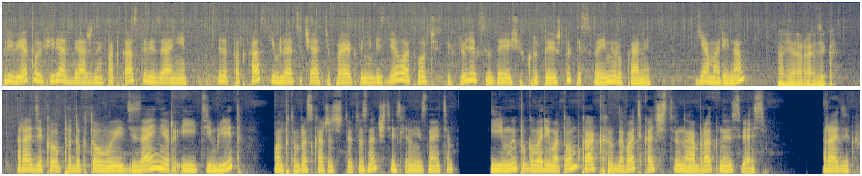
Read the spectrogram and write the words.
Привет, в эфире «Отвяжные» подкаст о вязании. Этот подкаст является частью проекта «Не без дела» о творческих людях, создающих крутые штуки своими руками. Я Марина. А я Радик. Радик – продуктовый дизайнер и тимлид. Он потом расскажет, что это значит, если вы не знаете. И мы поговорим о том, как давать качественную обратную связь. Радик,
